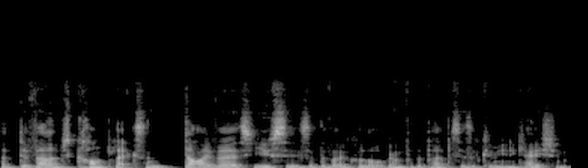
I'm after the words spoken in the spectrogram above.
have developed complex and diverse uses of the vocal organ for the purposes of communication.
